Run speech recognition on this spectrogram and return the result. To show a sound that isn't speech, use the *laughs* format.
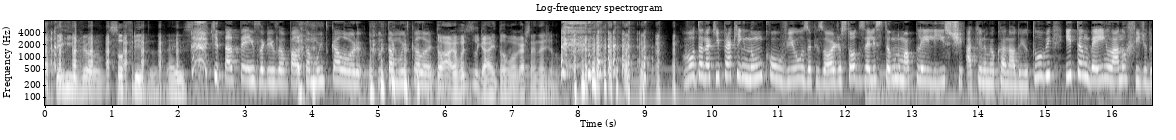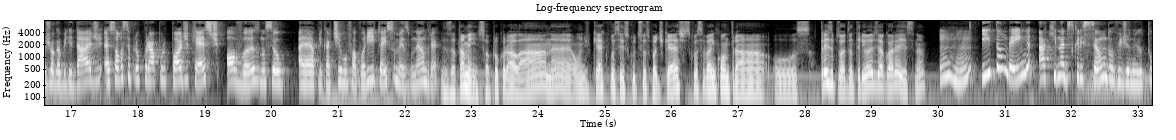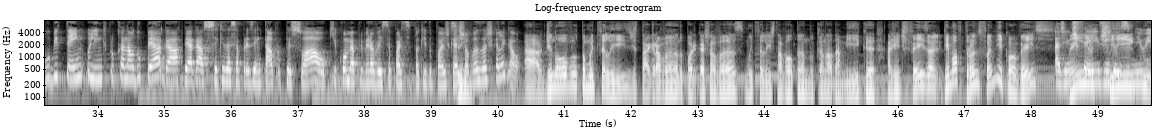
É. *laughs* Terrível, sofrido. É isso. que tá tenso aqui em São Paulo, tá muito calor. Tá muito calor. Então, ah, eu vou desligar, então não vou gastar energia não. *laughs* Voltando aqui, pra quem nunca ouviu os episódios, todos eles estão numa playlist aqui no meu canal do YouTube e também lá no feed do Jogabilidade. É só você procurar por Podcast of Us no seu é, aplicativo favorito. É isso mesmo, né, André? Exatamente. Só procurar lá, né? Onde quer que você escute seus podcasts, que você vai encontrar os três episódios anteriores e agora é esse, né? Uhum. E também aqui na descrição do vídeo no YouTube tem o link pro canal do PH. PH, se você quiser se apresentar pro pessoal, que como é a primeira vez que você participa aqui do Podcast of Us, acho que é legal. Ah, de novo, tô muito feliz de estar gravando o Podcast of Us, muito feliz de estar voltando no canal da Mika. A gente fez a Game of Thrones, foi Mika uma vez? A gente Bem fez em antigo.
